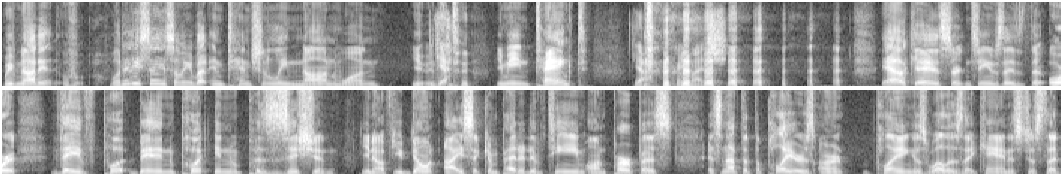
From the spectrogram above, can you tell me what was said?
We've not. What did he say? Something about intentionally non-one. You, Yeah. You mean tanked? yeah, pretty much. yeah, okay. Certain teams, they, they- or they've put been put in position. You know, if you don't ice a competitive team on purpose, it's not that the players aren't playing as well as they can. It's just that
